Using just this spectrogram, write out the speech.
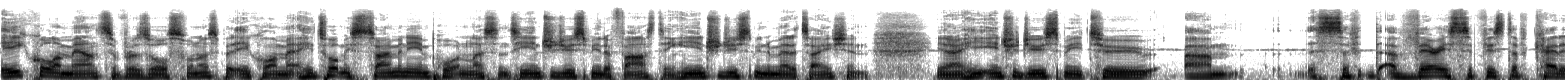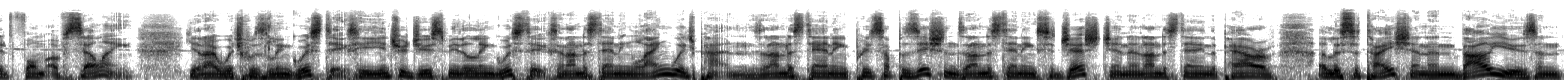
equal amounts of resourcefulness, but equal amount. He taught me so many important lessons. He introduced me to fasting. He introduced me to meditation. You know, he introduced me to um, a very sophisticated form of selling, you know, which was linguistics. He introduced me to linguistics and understanding language patterns and understanding presuppositions and understanding suggestion and understanding the power of elicitation and values. And,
